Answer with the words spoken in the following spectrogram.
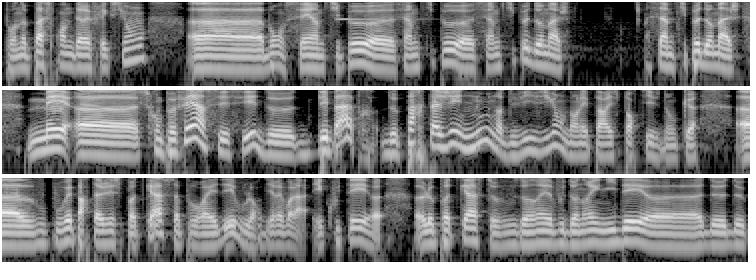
pour ne pas se prendre des réflexions, bon, c'est un petit peu, c'est un petit peu, c'est un petit peu dommage c'est un petit peu dommage. Mais euh, ce qu'on peut faire, c'est essayer de débattre, de partager, nous, notre vision dans les paris sportifs. Donc, euh, vous pouvez partager ce podcast, ça pourrait aider. Vous leur direz, voilà, écoutez euh, le podcast, vous donnerez, vous donnerez une idée de,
